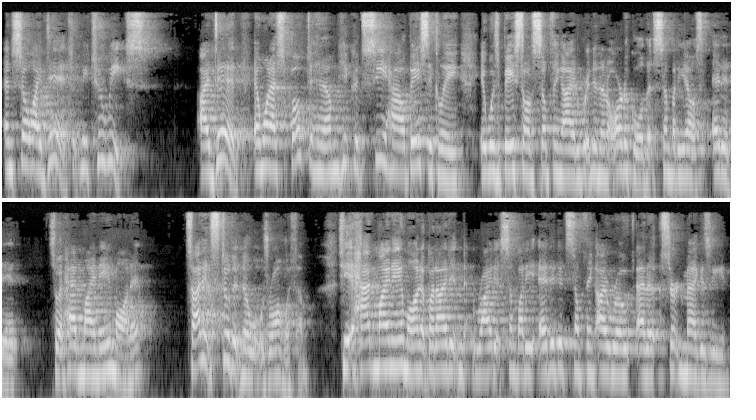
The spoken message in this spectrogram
And so I did. It took me two weeks. I did. And when I spoke to him, he could see how basically it was based on something I had written in an article that somebody else edited so it had my name on it. So I didn't, still didn't know what was wrong with them. See, it had my name on it, but I didn't write it. Somebody edited something I wrote at a certain magazine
